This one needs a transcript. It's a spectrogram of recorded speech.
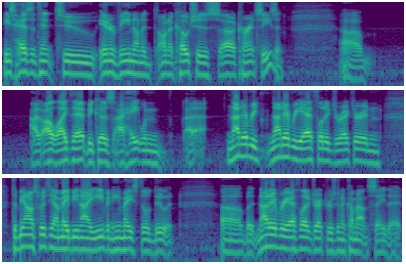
he's hesitant to intervene on a on a coach's uh, current season. Uh, I, I, like that because I hate when I, not every not every athletic director and to be honest with you, I may be naive and he may still do it. Uh, but not every athletic director is going to come out and say that.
